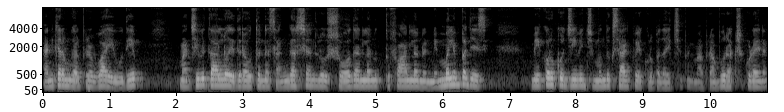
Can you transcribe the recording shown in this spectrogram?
కనికరం కలిపి ఈ ఉదయం మా జీవితాల్లో ఎదురవుతున్న సంఘర్షణలు శోధనలను తుఫాన్లను నిమ్మలింపజేసి మీ కొరకు జీవించి ముందుకు సాగిపోయే కృపద ఇచ్చామని మా ప్రభు రక్షకుడైన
